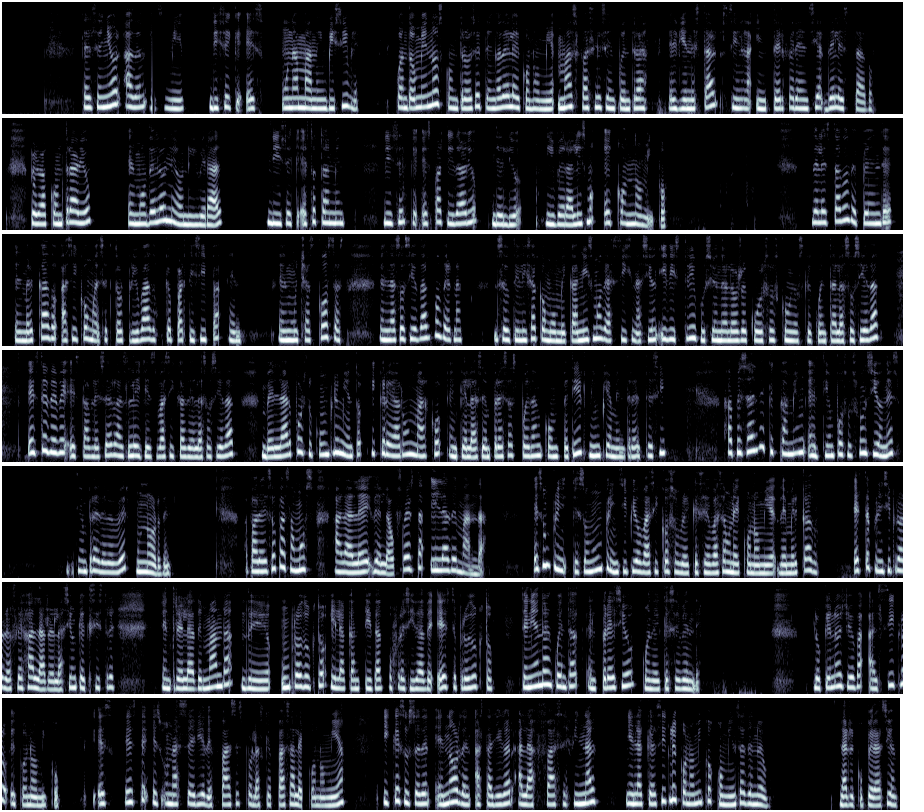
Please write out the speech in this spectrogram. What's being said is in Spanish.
El señor Adam Smith dice que es una mano invisible. Cuanto menos control se tenga de la economía, más fácil se encuentra el bienestar sin la interferencia del Estado. Pero a contrario, el modelo neoliberal dice que es totalmente dice que es partidario del liberalismo económico. Del Estado depende el mercado, así como el sector privado, que participa en, en muchas cosas. En la sociedad moderna se utiliza como mecanismo de asignación y distribución de los recursos con los que cuenta la sociedad. Este debe establecer las leyes básicas de la sociedad, velar por su cumplimiento y crear un marco en que las empresas puedan competir limpiamente entre sí. A pesar de que cambien el tiempo sus funciones, siempre debe haber un orden. Para eso pasamos a la ley de la oferta y la demanda, es un que son un principio básico sobre el que se basa una economía de mercado. Este principio refleja la relación que existe entre la demanda de un producto y la cantidad ofrecida de este producto, teniendo en cuenta el precio con el que se vende, lo que nos lleva al ciclo económico este es una serie de fases por las que pasa la economía y que suceden en orden hasta llegar a la fase final y en la que el ciclo económico comienza de nuevo. La recuperación.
